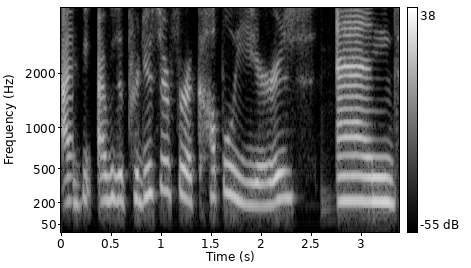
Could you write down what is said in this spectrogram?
i, be- I was a producer for a couple years and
